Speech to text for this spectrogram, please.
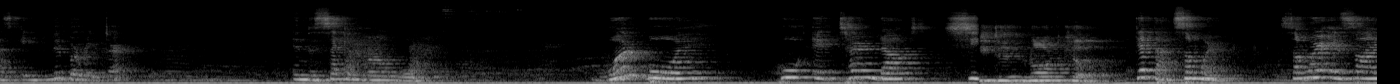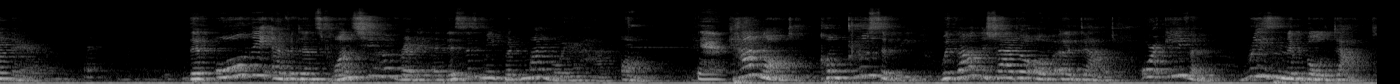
as a liberator in the Second World War. One boy who it turned out she did not kill. Get that somewhere, somewhere inside there. That all the evidence, once you have read it, and this is me putting my lawyer hat on, cannot conclusively, without the shadow of a doubt, or even reasonable doubt,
